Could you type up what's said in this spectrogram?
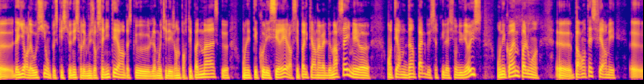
Euh, d'ailleurs, là aussi, on peut se questionner sur les mesures sanitaires, hein, parce que la moitié des gens ne portaient pas de masque, on était collés serrés. Alors, c'est pas le carnaval de Marseille, mais euh, en termes d'impact de circulation du virus, on est quand même pas loin. Euh, parenthèse fermée. Euh,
